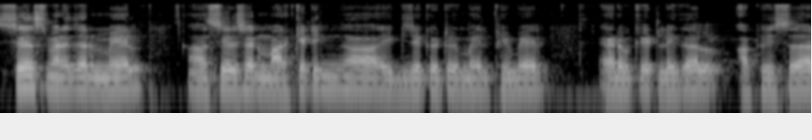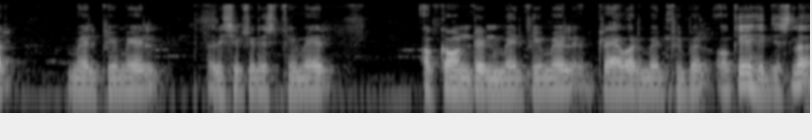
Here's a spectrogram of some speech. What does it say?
Sales manager male sales and marketing executive male female advocate legal officer male female receptionist female accountant male female driver male female okay हे दिसलं.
